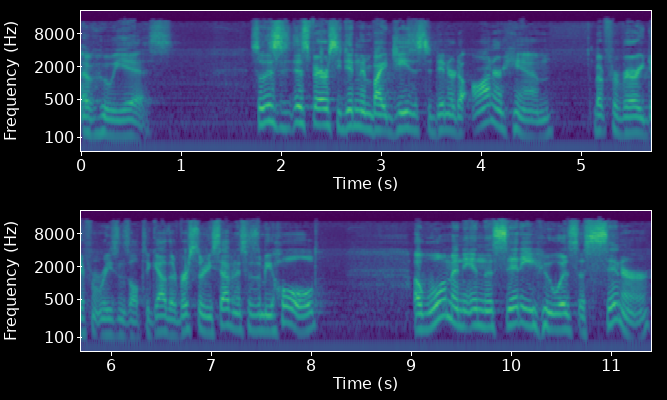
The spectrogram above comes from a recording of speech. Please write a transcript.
of who he is. So this, this Pharisee didn't invite Jesus to dinner to honor him but for very different reasons altogether. Verse 37 it says, And behold, a woman in the city who was a sinner,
